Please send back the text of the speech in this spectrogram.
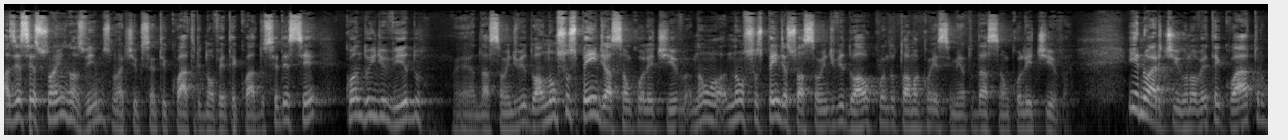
As exceções nós vimos no artigo 104 e 94 do CDC, quando o indivíduo é, da ação individual não suspende a ação coletiva, não, não suspende a sua ação individual quando toma conhecimento da ação coletiva. E no artigo 94,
